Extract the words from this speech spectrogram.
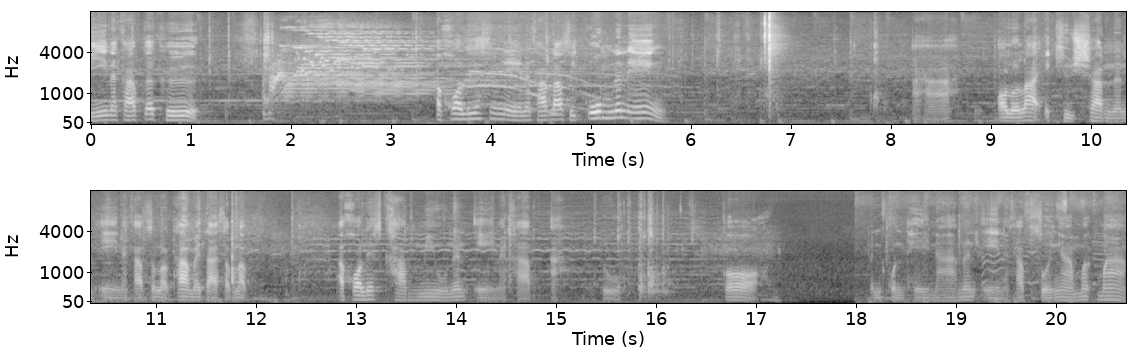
นี้นะครับก็คืออควาเรียสนั่นเองนะครับ ราศีกุมนั่นเอง ออโรราเอ็กคิวชันนั่นเองนะครับสำหรับท่าไม้ตายสำหรับอคอเลสคามิลนั่นเองนะครับอะดูก็เป็นคนเทน้ำนั่นเองนะครับ สวยงามมาก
